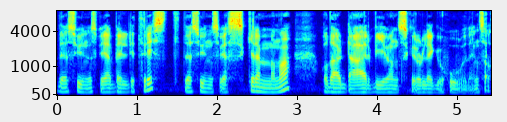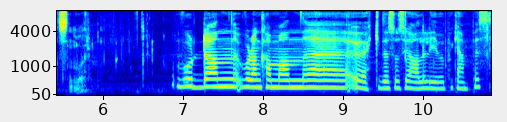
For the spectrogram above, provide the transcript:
Det synes vi er veldig trist, det synes vi er skremmende, og det er der vi ønsker å legge hovedinnsatsen vår. Hvordan, hvordan kan man eh, øke det sosiale livet på campus?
